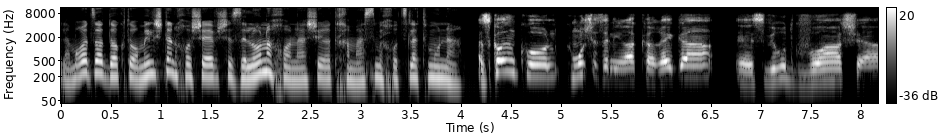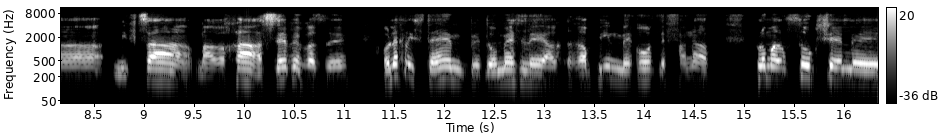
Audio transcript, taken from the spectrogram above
למרות זאת, דוקטור מילשטיין חושב שזה לא נכון להשאיר את חמאס מחוץ לתמונה. אז קודם כל, כמו שזה נראה כרגע, סבירות גבוהה שהמבצע, מערכה, הסבב הזה, הולך להסתיים בדומה לרבים מאוד לפניו. כלומר, סוג של אה,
